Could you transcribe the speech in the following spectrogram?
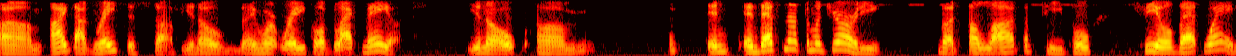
Um i got racist stuff you know they weren't ready for a black mayor you know um and and that's not the majority but a lot of people feel that way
